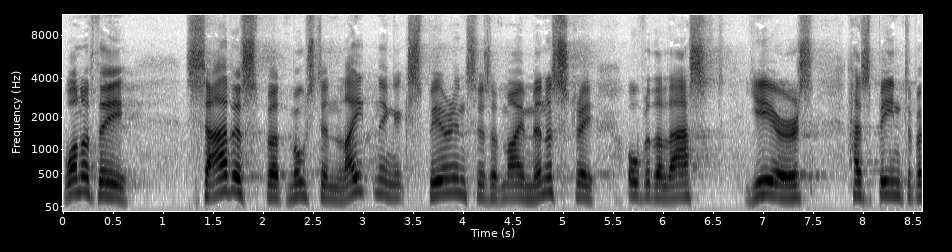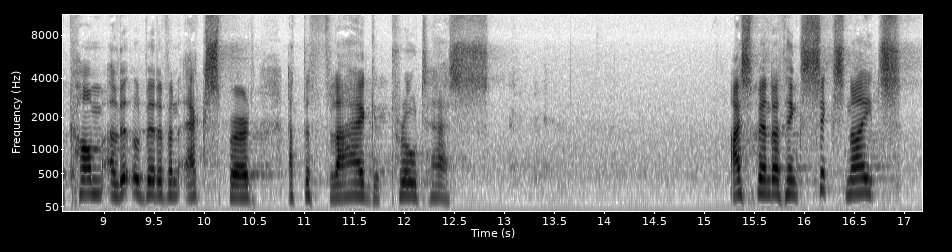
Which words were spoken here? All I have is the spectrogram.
One of the saddest but most enlightening experiences of my ministry over the last years has been to become a little bit of an expert at the flag protests. I spent, I think, six nights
